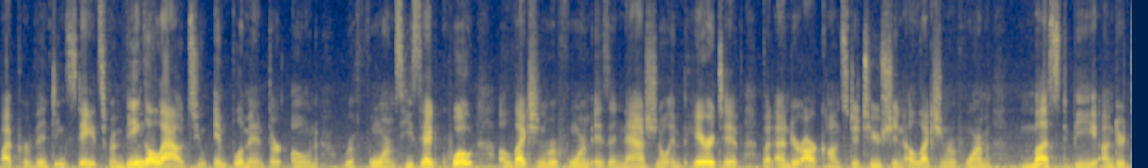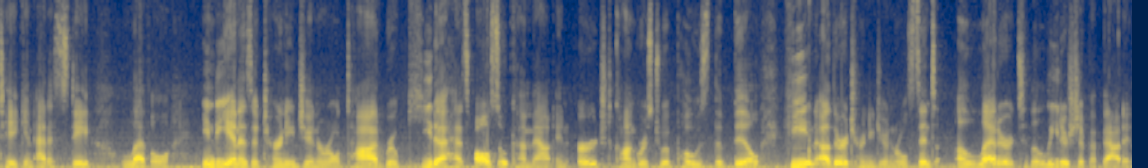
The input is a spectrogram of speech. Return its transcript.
by preventing states from being allowed to implement their own reforms. He said, quote, election reform is a national imperative, but under our Constitution, election reform must be undertaken at a state level. Indiana's Attorney General Todd Rokita has also come out and urged Congress to oppose the bill. He and other Attorney Generals sent a letter to the leadership about it.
